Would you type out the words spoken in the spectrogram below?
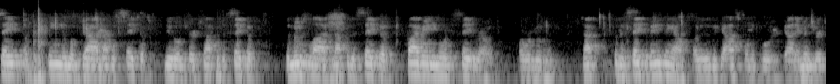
sake of the kingdom of God, not for the sake of New Hill Church, not for the sake of the Moose Lodge, not for the sake of 580 North State Road, or we're moving, not for the sake of anything else other than the gospel and the glory of God. Amen, church.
